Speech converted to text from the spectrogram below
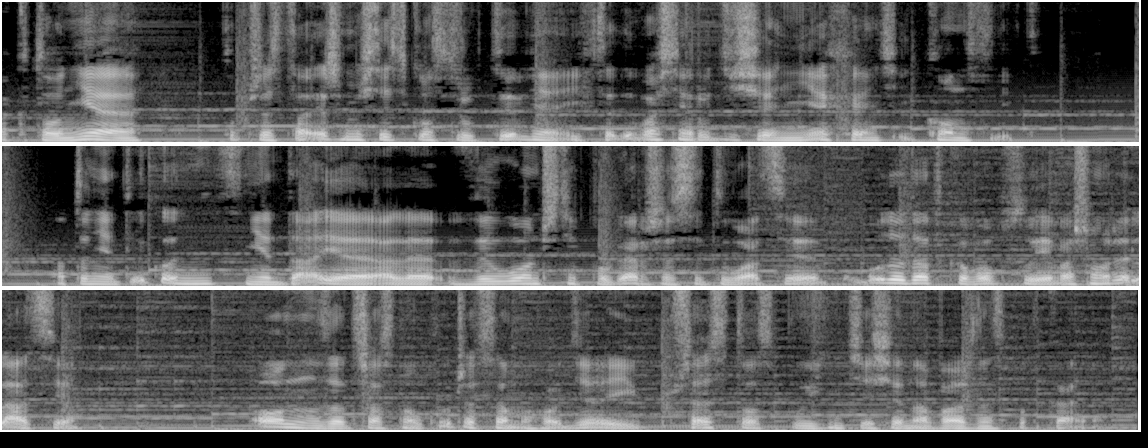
a kto nie, to przestajesz myśleć konstruktywnie i wtedy właśnie rodzi się niechęć i konflikt. A to nie tylko nic nie daje, ale wyłącznie pogarsza sytuację, bo dodatkowo psuje waszą relację. On zatrzasnął klucze w samochodzie i przez to spóźnicie się na ważne spotkania.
